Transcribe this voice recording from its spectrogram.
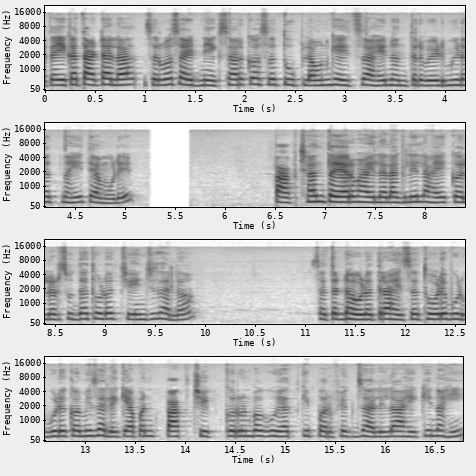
आता एका ताटाला सर्व साईडने एकसारखं असं तूप लावून घ्यायचं आहे. नंतर वेळ मिळत नाही त्यामुळे. पाक छान तयार व्हायला लागलेला आहे. कलरसुद्धा थोडं चेंज झालं. सतत ढवळत राहायचं. थोडे बुडबुडे कमी झाले की आपण पाक चेक करून बघूयात की परफेक्ट झालेलं आहे की नाही.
